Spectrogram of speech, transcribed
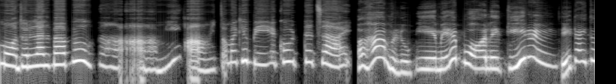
মদনলাল বাবু আ- আমি আমি তোমাকে বিয়ে করতে চাই। হামলু এমে বলে কি রে? এটাই তো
